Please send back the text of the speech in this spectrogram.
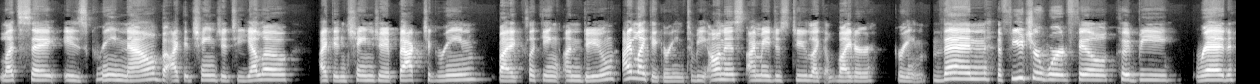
let's say is green now, but I could change it to yellow. I can change it back to green by clicking undo. I like it green. To be honest, I may just do like a lighter green. Then the future word fill could be red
